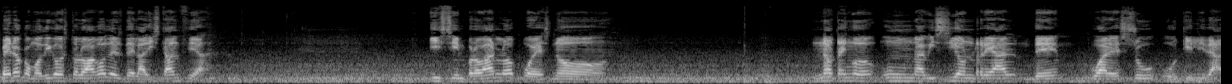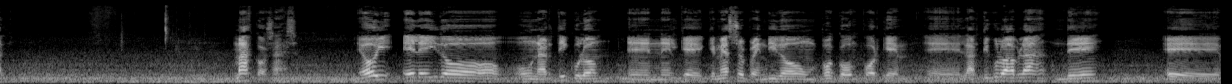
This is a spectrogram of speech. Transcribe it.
pero como digo, esto lo hago desde la distancia. Y sin probarlo, pues no. No tengo una visión real de cuál es su utilidad. Más cosas. Hoy he leído un artículo en el que, que me ha sorprendido un poco porque eh, el artículo habla de eh,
